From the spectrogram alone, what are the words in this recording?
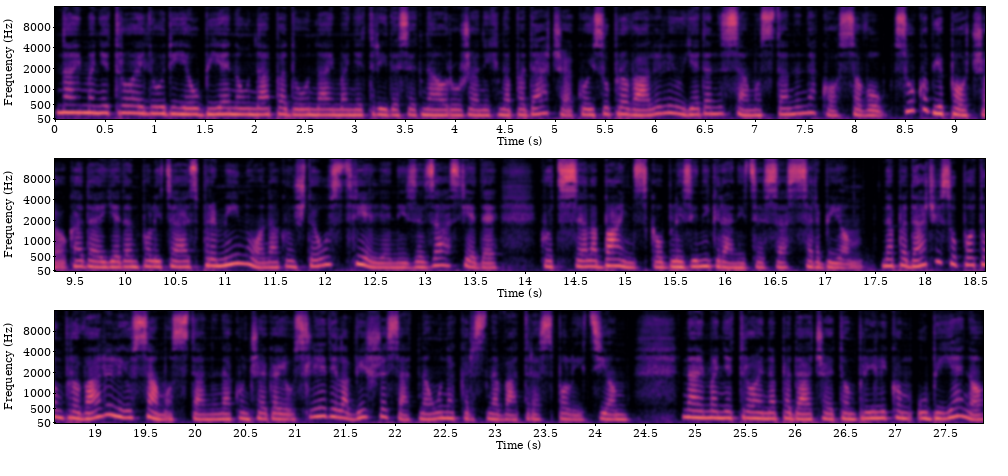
Najmanje troje ljudi je ubijeno u napadu u najmanje 30 naoružanih napadača koji su provalili u jedan samostan na Kosovu. Sukob je počeo kada je jedan policajac preminuo nakon što je ustrijeljen iz zasjede kod sela Banjska u blizini granice sa Srbijom. Napadači su potom provalili u samostan, nakon čega je uslijedila više satna unakrsna vatra s policijom. Najmanje troje napadača je tom prilikom ubijeno,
